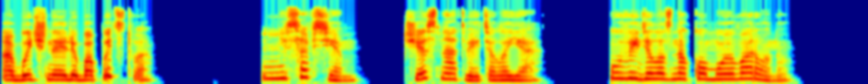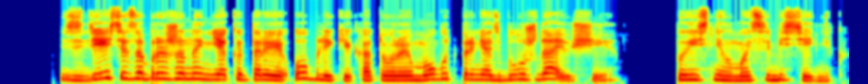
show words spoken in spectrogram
Обычное любопытство? Не совсем, честно ответила я. Увидела знакомую ворону. Здесь изображены некоторые облики, которые могут принять блуждающие, пояснил мой собеседник.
